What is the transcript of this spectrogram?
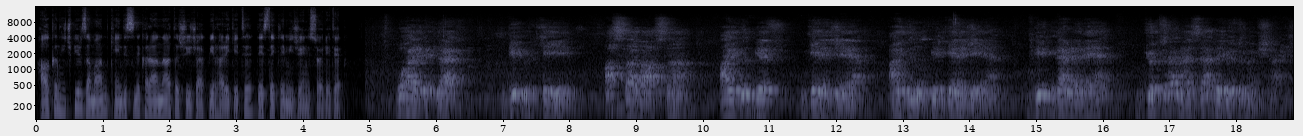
halkın hiçbir zaman kendisini karanlığa taşıyacak bir hareketi desteklemeyeceğini söyledi. Bu hareketler bir ülkeyi asla ve asla aydın bir geleceğe, aydınlık bir geleceğe, bir ilerlemeye götüremezler ve götürmemişlerdir.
